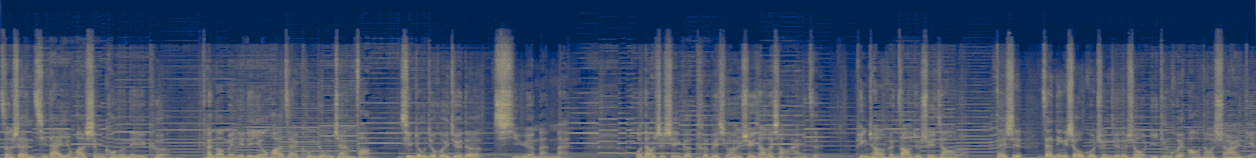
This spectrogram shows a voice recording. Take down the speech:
总是很期待烟花升空的那一刻，看到美丽的烟花在空中绽放，心中就会觉得喜悦满满。我当时是一个特别喜欢睡觉的小孩子。平常很早就睡觉了，但是在那个时候过春节的时候，一定会熬到十二点，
